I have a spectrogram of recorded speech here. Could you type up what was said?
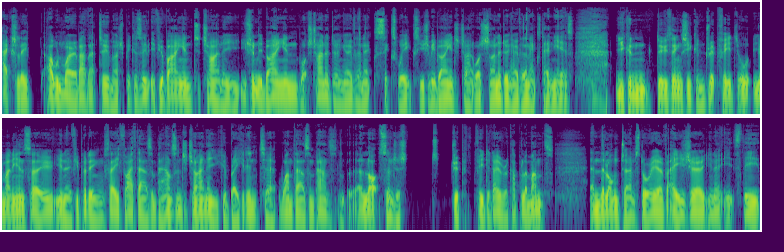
Actually, I wouldn't worry about that too much because if, you're buying into China, you, you, shouldn't be buying in what's China doing over the next six weeks. You should be buying into China, what's China doing over the next 10 years. You can do things, you can drip feed your money in. So, you know, if you're putting, say, £5,000 into China, you could break it into £1,000 lots and just drip feed it over a couple of months. And the long term story of Asia, you know, it's the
